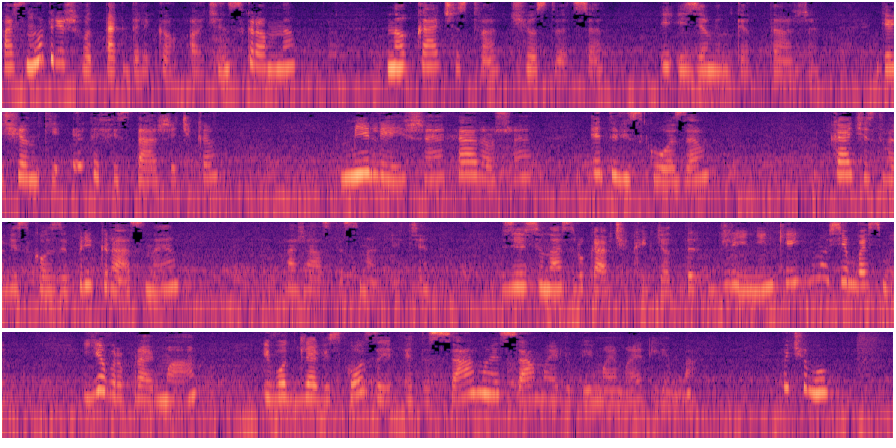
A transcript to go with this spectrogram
Посмотришь вот так далеко, очень скромно. Но качество чувствуется. И изюминка тоже. Девчонки, это фисташечка. Милейшая, хорошая. Это вискоза. Качество вискозы прекрасное. Пожалуйста, смотрите. Здесь у нас рукавчик идет длинненький, ну 7 восьмых. Европрайма. И вот для вискозы это самая-самая любимая моя длина. Почему?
